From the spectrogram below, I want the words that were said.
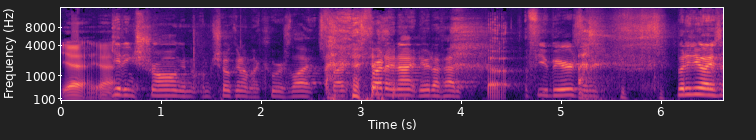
yeah yeah getting strong. And I'm choking on my Coors Light. It's Friday, it's Friday night, dude. I've had a few beers, and but anyways,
